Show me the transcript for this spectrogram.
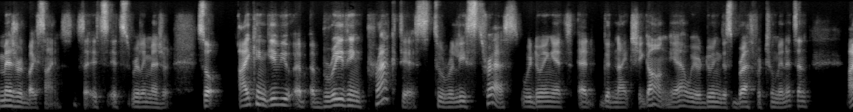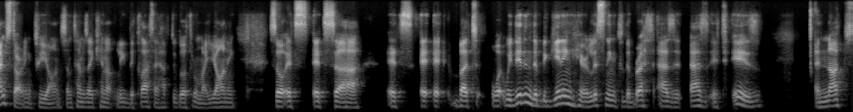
measured by science. So it's, it's really measured. So I can give you a, a, breathing practice to release stress. We're doing it at Goodnight Qigong. Yeah, we are doing this breath for two minutes and I'm starting to yawn. Sometimes I cannot leave the class. I have to go through my yawning. So it's, it's, uh, it's, it, it, but what we did in the beginning here, listening to the breath as it, as it is, and not,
